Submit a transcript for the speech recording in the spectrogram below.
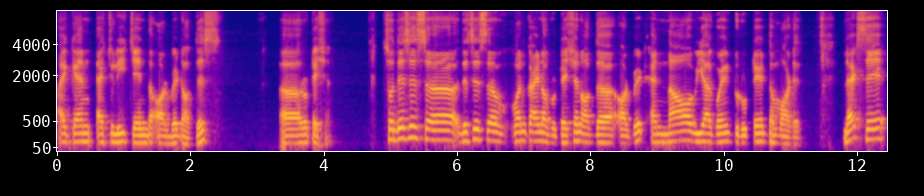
I can actually change the orbit of this uh, rotation. So this is uh, this is uh, one kind of rotation of the orbit. And now we are going to rotate the model. Let's say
